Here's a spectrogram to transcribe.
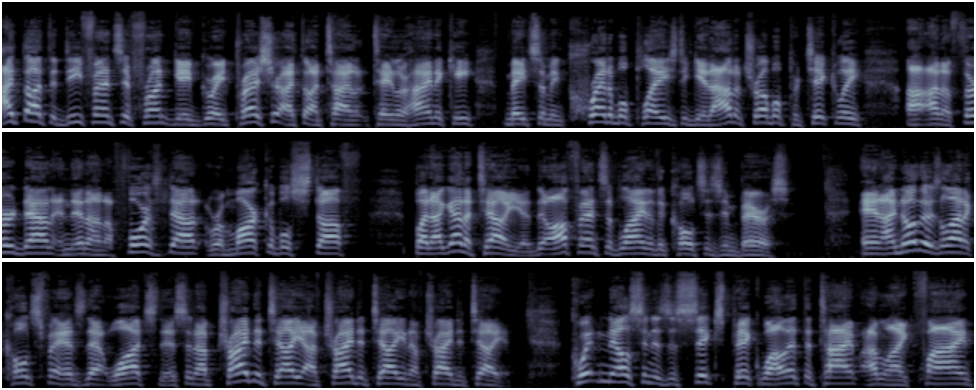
I thought the defensive front gave great pressure. I thought Tyler, Taylor Heinicke made some incredible plays to get out of trouble, particularly uh, on a third down and then on a fourth down. Remarkable stuff. But I got to tell you, the offensive line of the Colts is embarrassing. And I know there's a lot of Colts fans that watch this, and I've tried to tell you, I've tried to tell you, and I've tried to tell you. Quenton Nelson is a six pick, while at the time I'm like, fine.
